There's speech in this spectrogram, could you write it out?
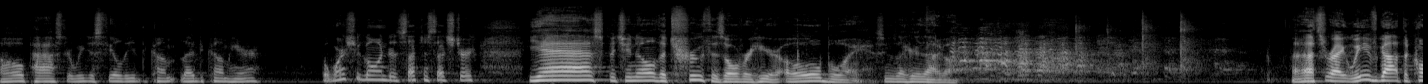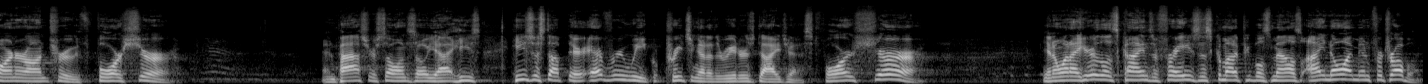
Oh, Pastor, we just feel led to come, led to come here. But weren't you going to such and such church? Yes, but you know, the truth is over here. Oh, boy. As soon as I hear that, I go, That's right. We've got the corner on truth, for sure. And Pastor so and so, yeah, he's, he's just up there every week preaching out of the Reader's Digest, for sure. You know, when I hear those kinds of phrases come out of people's mouths, I know I'm in for trouble.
